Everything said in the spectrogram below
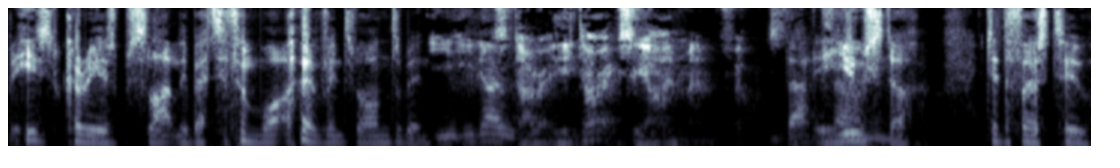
his career is slightly better than what Vince Vaughn's been. you, you know direct, he directs the Iron Man films. that He um, used to. He did the first two.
